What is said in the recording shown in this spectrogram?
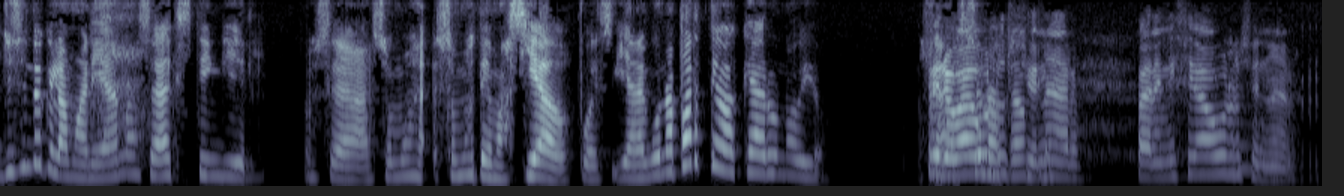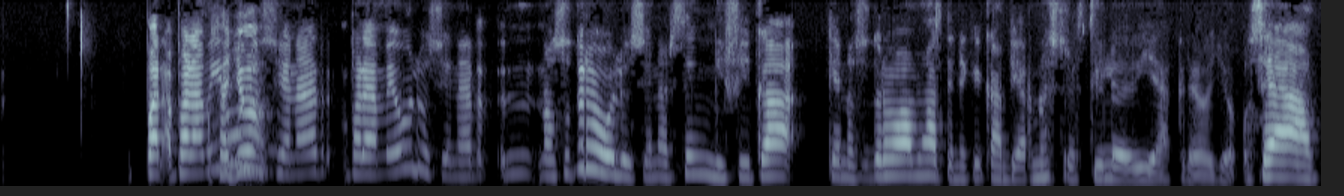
yo siento que la humanidad no se va a extinguir. O sea, somos, somos demasiados, pues, y en alguna parte va a quedar uno vivo. Pero va a evolucionar. Para mí sí va a evolucionar. Para, para mí evolucionar, para mí evolucionar, nosotros evolucionar significa que nosotros vamos a tener que cambiar nuestro estilo de vida, creo yo. O sea,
